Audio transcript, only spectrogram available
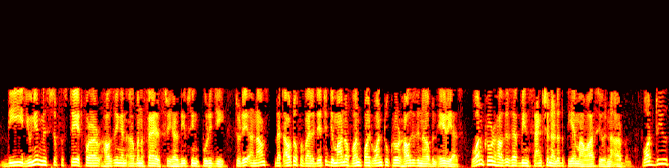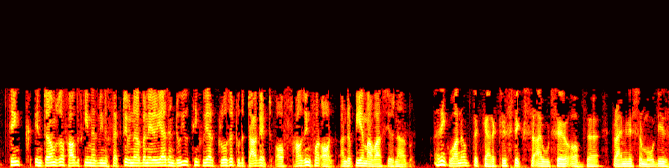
The Union Minister for State for Housing and Urban Affairs, Sri Hardeep Singh Puriji, today announced that out of a validated demand of 1.12 crore houses in urban areas, 1 crore houses have been sanctioned under the PM Awas Yojana Urban. What do you think in terms of how the scheme has been effective in urban areas and do you think we are closer to the target of housing for all under PM Awas Yojana Urban? I think one of the characteristics, I would say, of the Prime Minister Modi's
